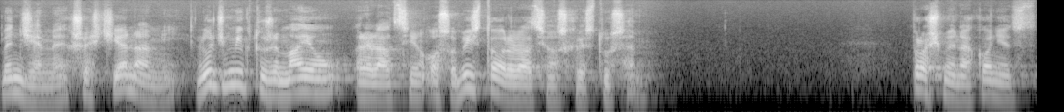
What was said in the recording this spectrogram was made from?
będziemy chrześcijanami, ludźmi, którzy mają relację, osobistą relację z Chrystusem. Prośmy na koniec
